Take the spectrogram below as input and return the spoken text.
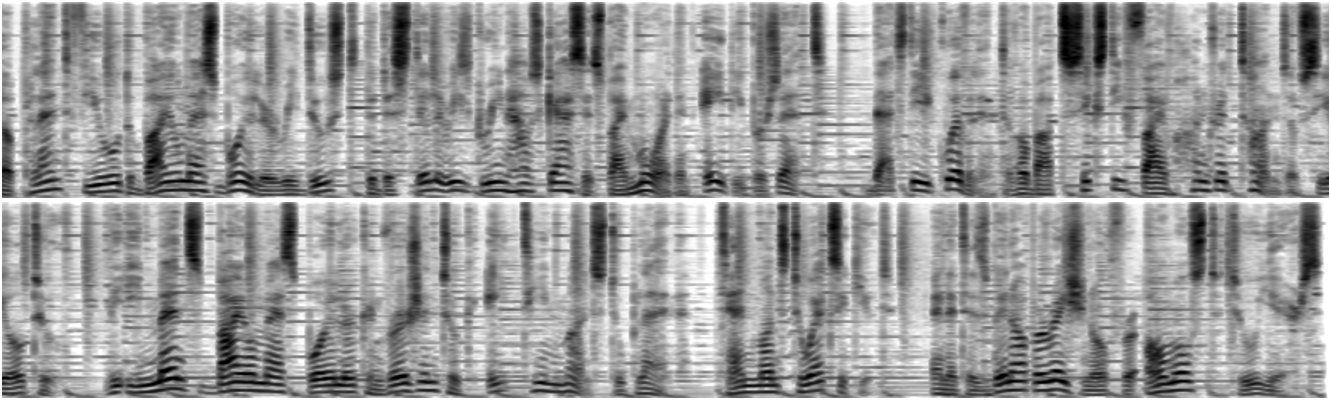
the plant-fueled biomass boiler reduced the distillery's greenhouse gases by more than 80%. That's the equivalent of about 6,500 tons of CO2. The immense biomass boiler conversion took 18 months to plan, 10 months to execute, and it has been operational for almost two years.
